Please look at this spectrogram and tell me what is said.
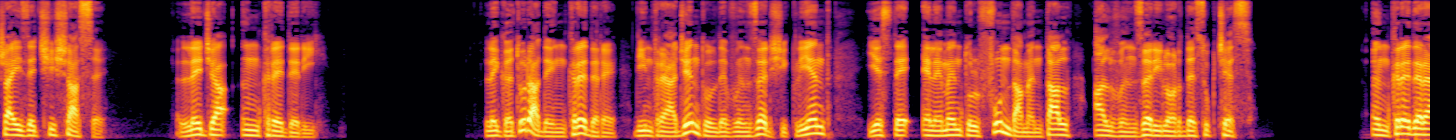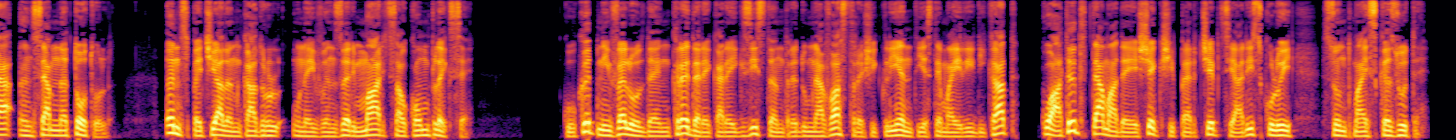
66. Legea încrederii Legătura de încredere dintre agentul de vânzări și client este elementul fundamental al vânzărilor de succes. Încrederea înseamnă totul, în special în cadrul unei vânzări mari sau complexe. Cu cât nivelul de încredere care există între dumneavoastră și client este mai ridicat, cu atât teama de eșec și percepția riscului sunt mai scăzute.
